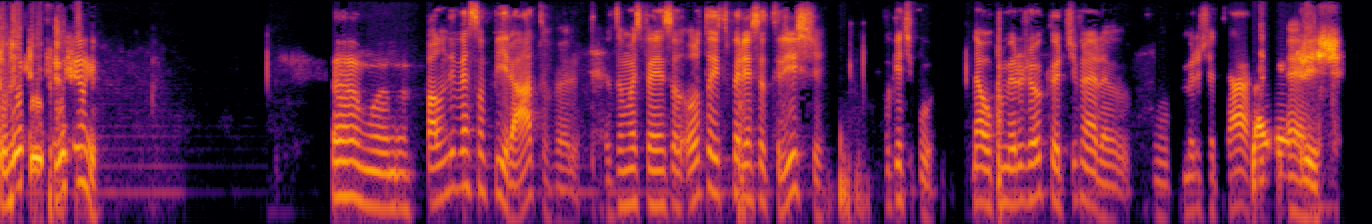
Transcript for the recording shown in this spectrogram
Tu viu tu viu o filme? Ah, mano. Falando de versão pirata, velho, eu tenho uma experiência, outra experiência triste, porque, tipo, não, o primeiro jogo que eu tive, né, era o, primeiro GTA, é, Triste.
